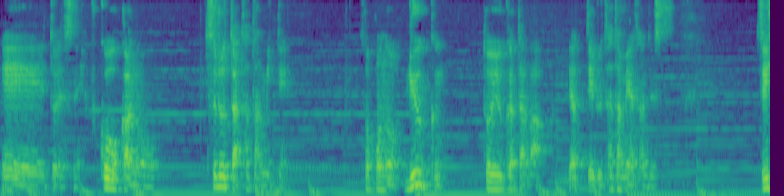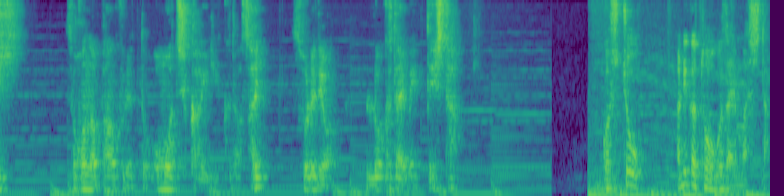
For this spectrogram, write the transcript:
えー、っとですね、福岡の鶴田畳店、そこのりゅうくんという方がやっている畳屋さんです。ぜひ、そこのパンフレットお持ち帰りください。それでは、6代目でした。ご視聴ありがとうございました。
